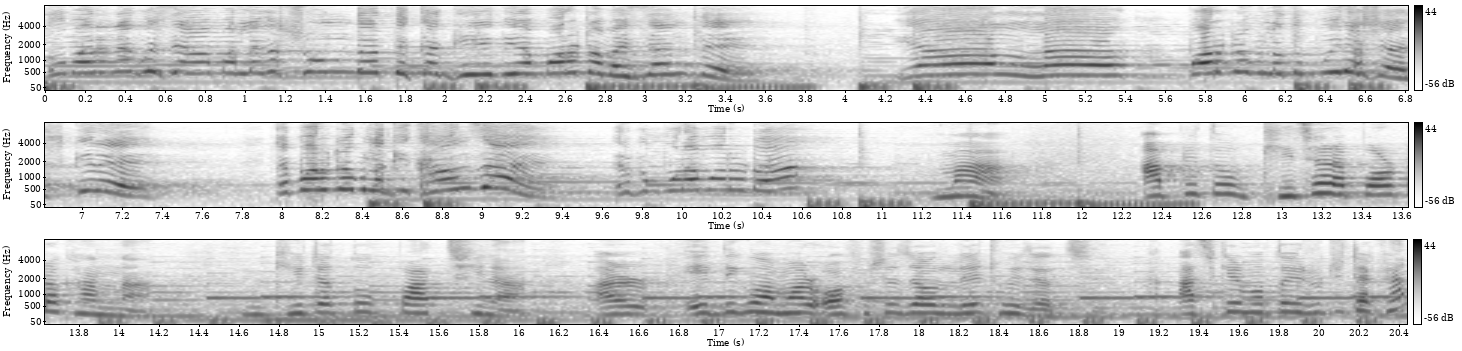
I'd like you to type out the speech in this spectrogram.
তোমার না কইছে আমার লাগে সুন্দর দেখা ঘি দিয়া পরোটা ভাই জানতে ইয়াল্লাহ পরোটাগুলো তো পুইরা শেষ কি রে? এই পরোটাগুলো কি খাওয়া যায়? এরকম পোড়া পরোটা? মা আপনি তো ঘি ছাড়া পরোটা খান না। ঘিটা তো পাচ্ছি না আর এদিকেও আমার অফিসে যাওয়া লেট হয়ে যাচ্ছে। আজকের মতো এই রুটিটা খান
